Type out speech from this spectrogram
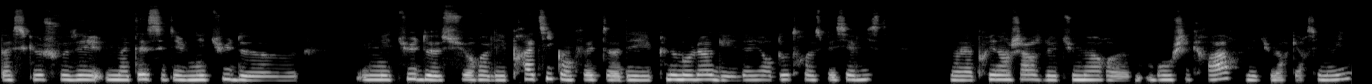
parce que je faisais ma thèse, c'était une étude une étude sur les pratiques en fait des pneumologues et d'ailleurs d'autres spécialistes dans la prise en charge de tumeurs euh, bronchiques rares, les tumeurs carcinoïdes.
